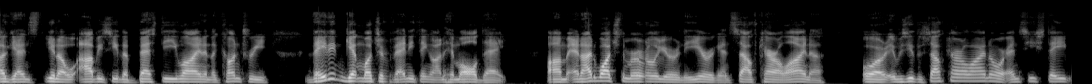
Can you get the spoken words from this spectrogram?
against you know obviously the best D line in the country. They didn't get much of anything on him all day. Um, and I'd watched them earlier in the year against South Carolina, or it was either South Carolina or NC State.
